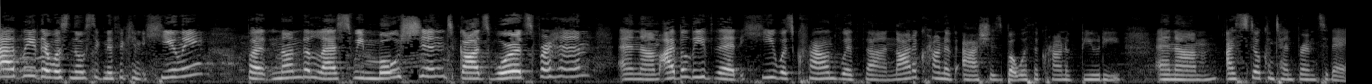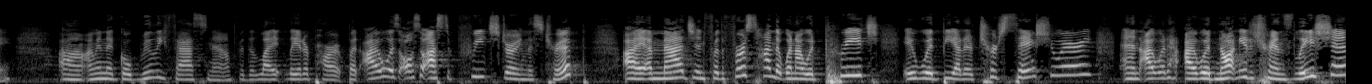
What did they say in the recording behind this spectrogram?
Sadly, there was no significant healing, but nonetheless, we motioned God's words for him, and um, I believe that he was crowned with uh, not a crown of ashes, but with a crown of beauty. And um, I still contend for him today. Uh, I'm going to go really fast now for the light, later part, but I was also asked to preach during this trip. I imagined for the first time that when I would preach, it would be at a church sanctuary, and I would I would not need a translation,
